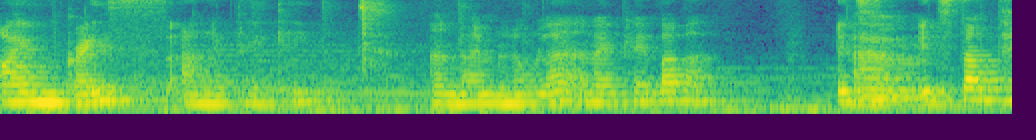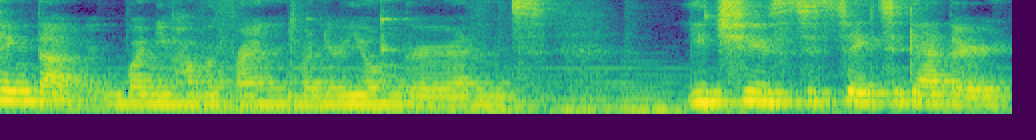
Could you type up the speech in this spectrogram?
I'm Grace and I play Kate. And I'm Lola and I play Baba. It's Um, it's that thing that when you have a friend when you're younger and you choose to stay together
